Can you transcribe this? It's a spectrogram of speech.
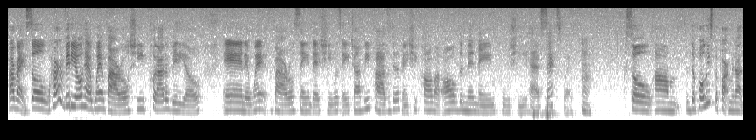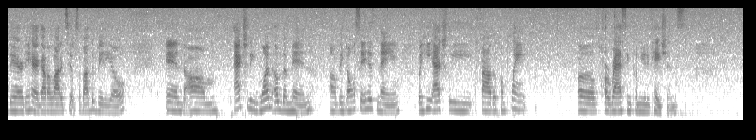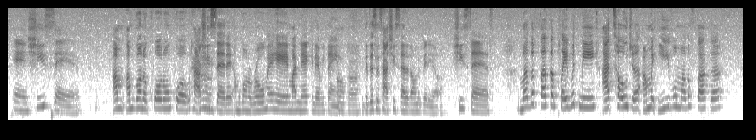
All right. So her video had went viral. She put out a video and it went viral saying that she was HIV positive and she called out all of the men named who she had sex with. Mm. So um, the police department out there, they had got a lot of tips about the video. And um, actually, one of the men, um, they don't say his name, but he actually filed a complaint of harassing communications. And she said, I'm, I'm going to quote unquote how she Mm. said it. I'm going to roll my head, my neck, and everything. Oh God. Because this is how she said it on the video. She says, Motherfucker, play with me. I told you I'm an evil motherfucker.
